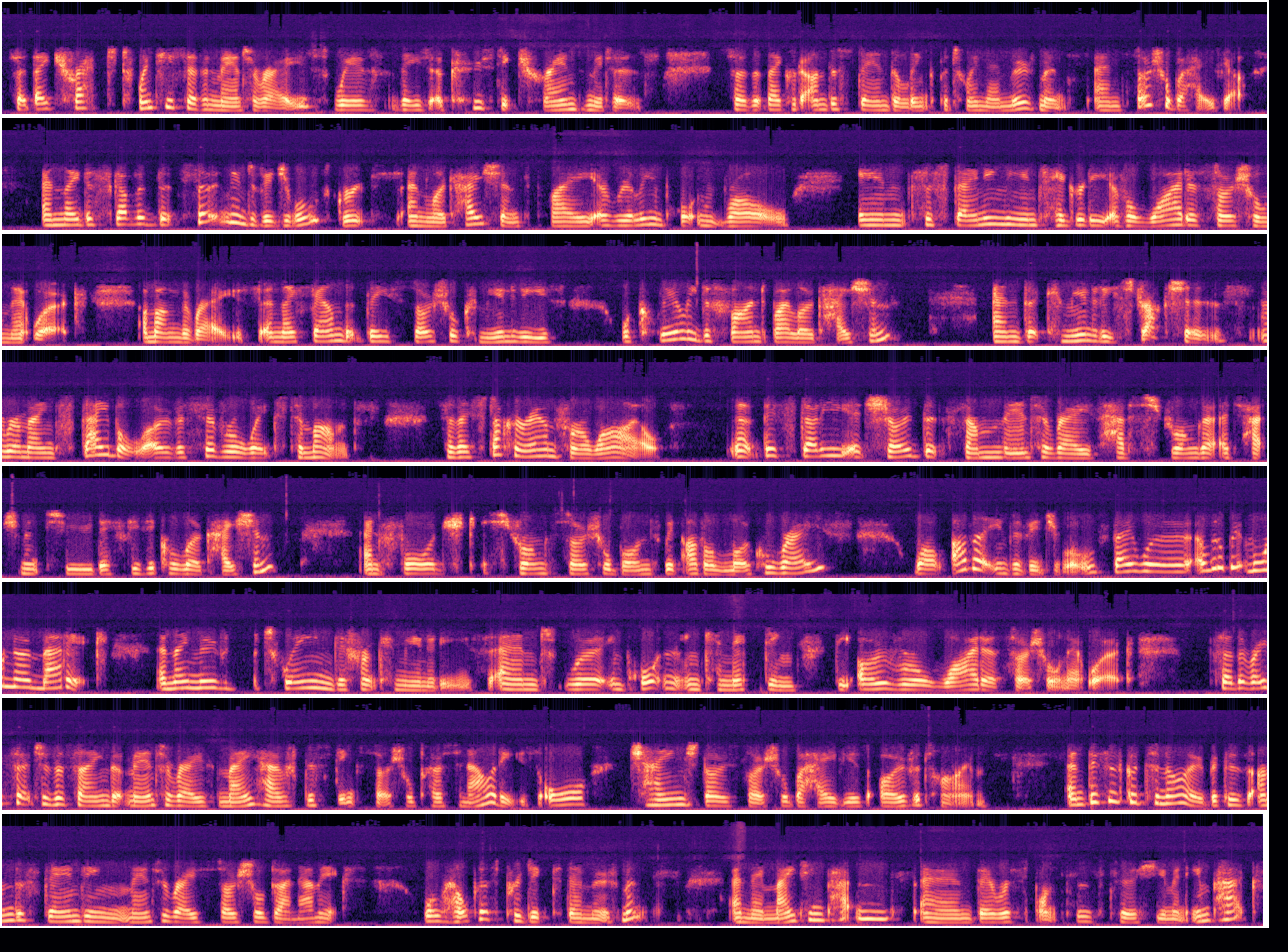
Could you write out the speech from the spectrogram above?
So they tracked 27 manta rays with these acoustic transmitters so that they could understand the link between their movements and social behaviour. And they discovered that certain individuals, groups, and locations play a really important role in sustaining the integrity of a wider social network among the rays. And they found that these social communities were clearly defined by location and that community structures remained stable over several weeks to months. So they stuck around for a while. Now, this study it showed that some manta rays have stronger attachment to their physical location and forged strong social bonds with other local rays, while other individuals they were a little bit more nomadic and they moved between different communities and were important in connecting the overall wider social network. So the researchers are saying that manta rays may have distinct social personalities or change those social behaviours over time. And this is good to know because understanding manta rays' social dynamics will help us predict their movements and their mating patterns and their responses to human impacts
